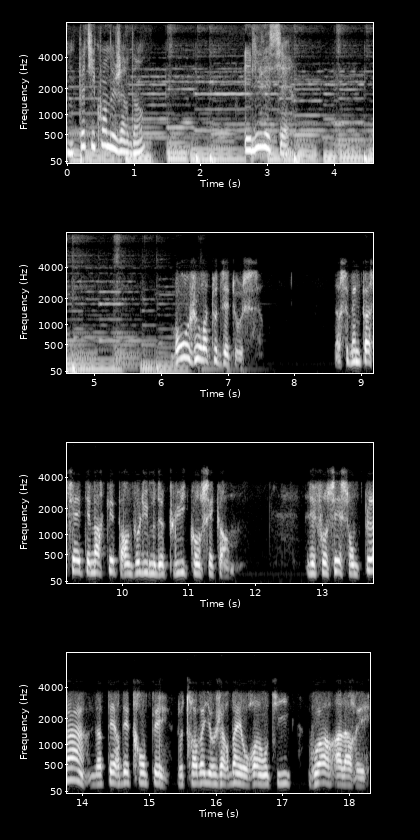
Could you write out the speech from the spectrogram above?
Mon petit coin de jardin. Élie Vessière. Bonjour à toutes et tous. La semaine passée a été marquée par un volume de pluie conséquent. Les fossés sont pleins, la terre détrempée, le travail au jardin est au ralenti, voire à l'arrêt.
